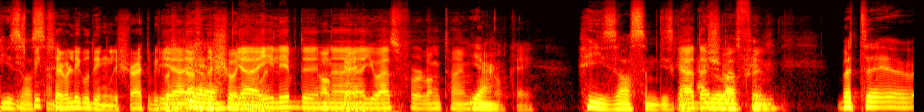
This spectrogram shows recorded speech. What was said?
he's He speaks a really good English, right? Because yeah, he does yeah. the show in yeah, he lived in uh, Okay. US for a long time. yeah, Okay. he's awesome. This guy, yeah, that I show love him. But uh,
